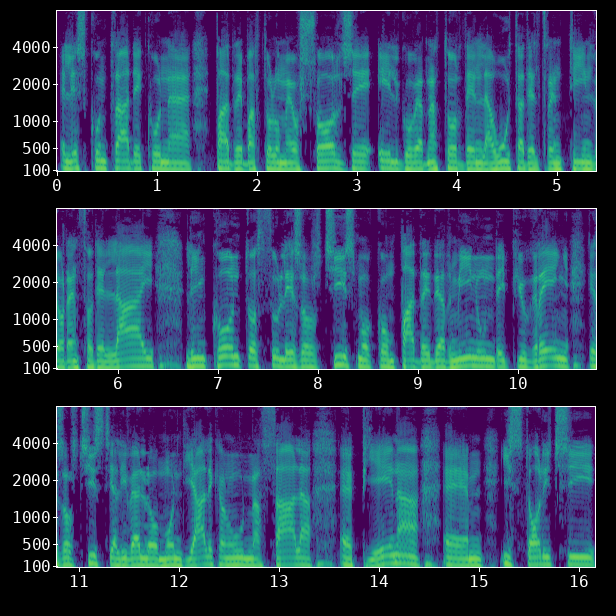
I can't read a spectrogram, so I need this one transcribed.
le scontrade con eh, padre Bartolomeo Sorge e il governatore della UTA del Trentin Lorenzo Dellai l'incontro sull'esorcismo con padre Dermino uno dei più grandi impegni esorcisti a livello mondiale che hanno una sala eh, piena, eh, i storici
